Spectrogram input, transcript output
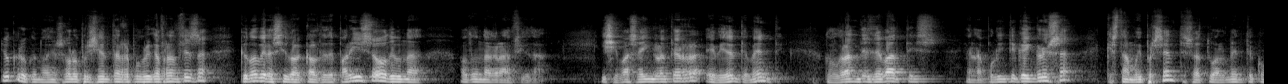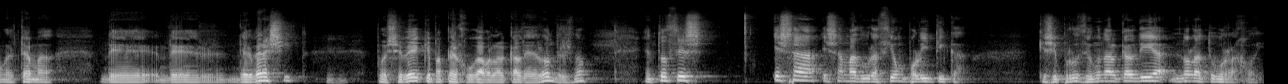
yo creo que no hay un solo presidente de la República Francesa que no hubiera sido alcalde de París o de una, o de una gran ciudad. Y si vas a Inglaterra, evidentemente, los grandes debates en la política inglesa, que están muy presentes actualmente con el tema de, de, del Brexit, pues se ve qué papel jugaba el alcalde de Londres, ¿no? Entonces, esa, esa maduración política que se produce en una alcaldía no la tuvo Rajoy.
